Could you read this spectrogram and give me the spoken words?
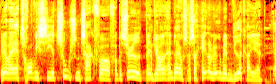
Ved du hvad, jeg tror, vi siger tusind tak for, for besøget, Bent J. Andrews, og så held og lykke med den videre karriere. Ja.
